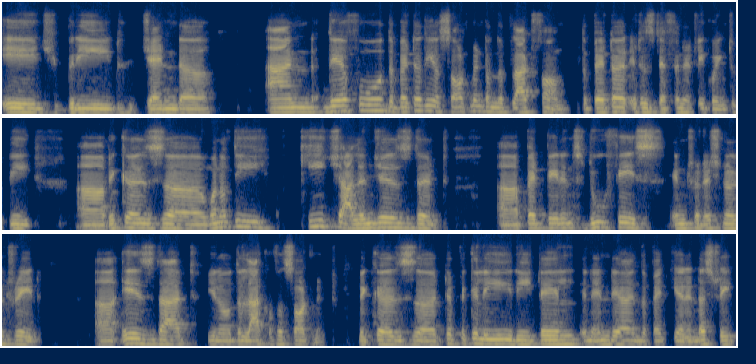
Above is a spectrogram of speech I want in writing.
age breed gender and therefore the better the assortment on the platform the better it is definitely going to be. Uh, because uh, one of the key challenges that uh, pet parents do face in traditional trade uh, is that you know the lack of assortment because uh, typically retail in India in the pet care industry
